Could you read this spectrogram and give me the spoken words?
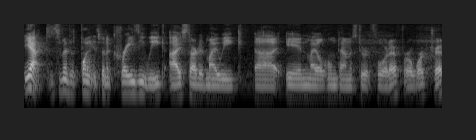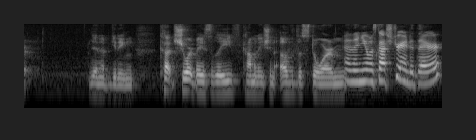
yeah, to Samantha's point, it's been a crazy week. I started my week uh, in my old hometown of Stuart, Florida, for a work trip. Ended up getting cut short, basically, combination of the storm And then you almost got stranded there.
